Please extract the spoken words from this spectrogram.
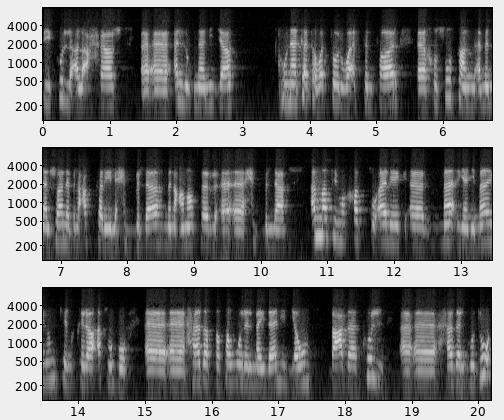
في كل الأحراج اللبنانية. هناك توتر واستنفار خصوصا من الجانب العسكري لحزب الله من عناصر حزب الله. أما في مخص سؤالك آه، ما يعني ما يمكن قراءته آه، آه، هذا التطور الميداني اليوم بعد كل هذا الهدوء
